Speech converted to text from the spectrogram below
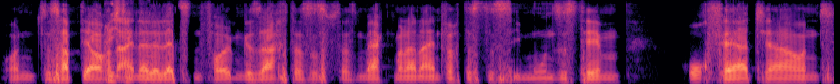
Und das habt ihr auch in Richtig. einer der letzten Folgen gesagt, dass es, das merkt man dann einfach, dass das Immunsystem hochfährt, ja, und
